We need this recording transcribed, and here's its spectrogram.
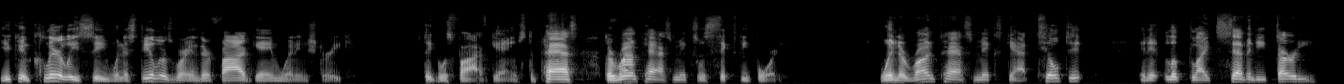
you can clearly see when the Steelers were in their five game winning streak, I think it was five games, the pass, the run pass mix was 60 40. When the run pass mix got tilted and it looked like 70 30,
